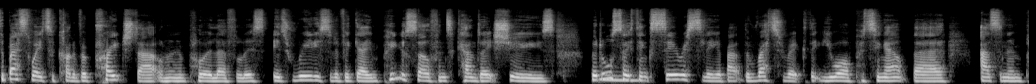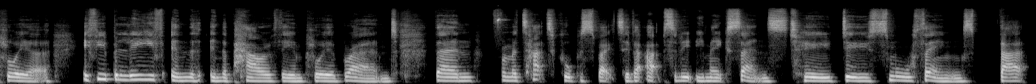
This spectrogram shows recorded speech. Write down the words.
the best way to kind of approach that on an employer level is, is really sort of again, put yourself into candidate's shoes, but also mm. think seriously about the rhetoric that you are putting out there as an employer. If you believe in the in the power of the employer brand, then from a tactical perspective, it absolutely makes sense to do small things that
